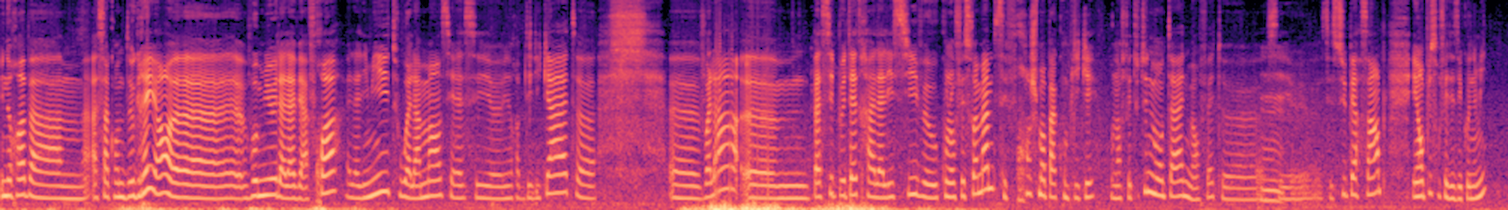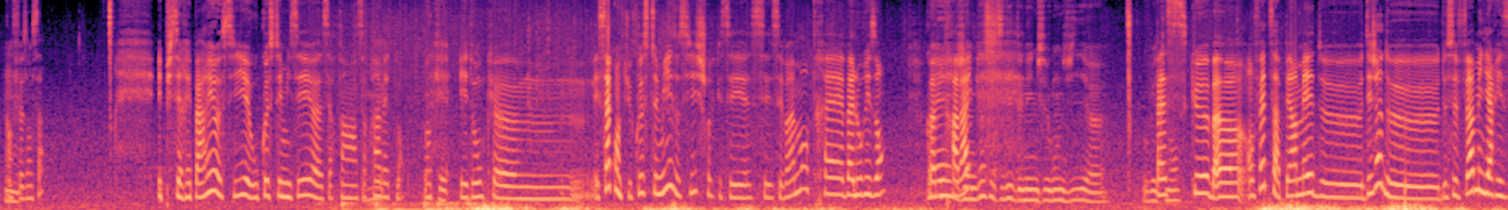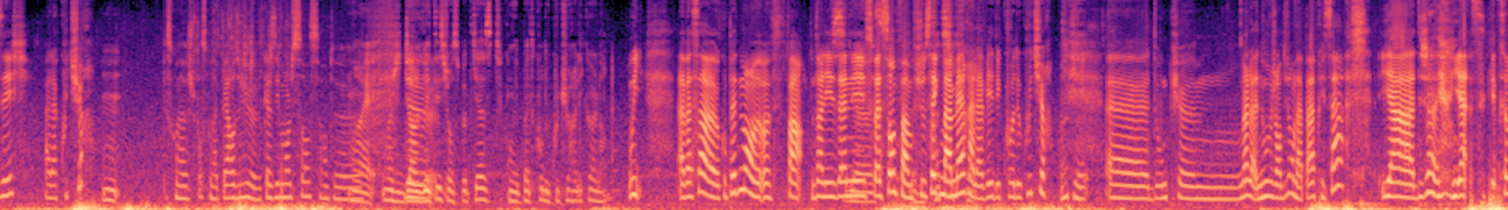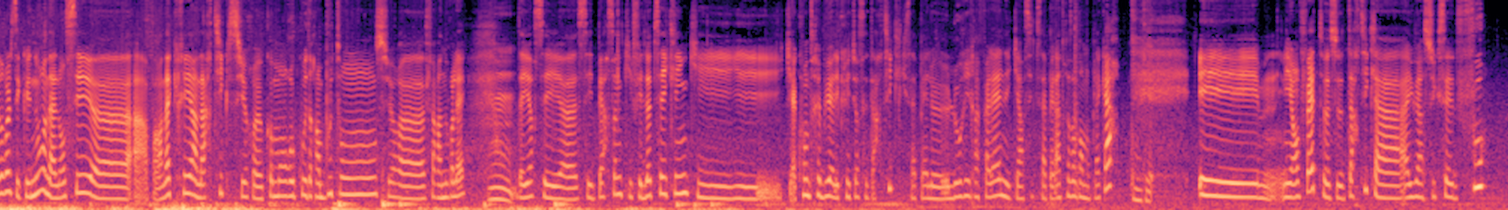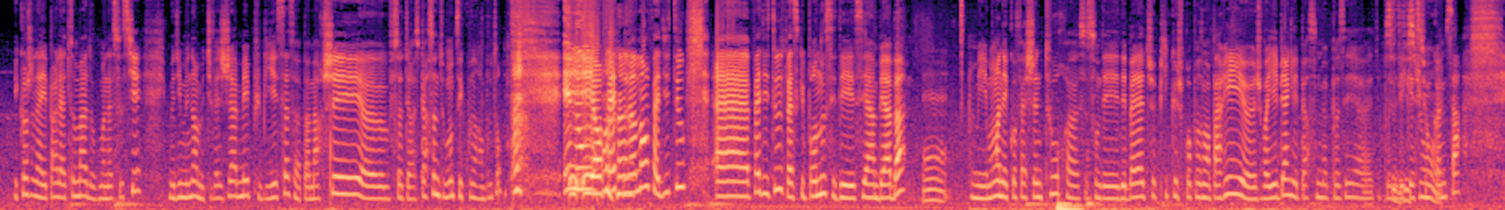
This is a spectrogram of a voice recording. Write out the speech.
une robe à, 50 degrés. Hein. Euh, vaut mieux la laver à froid, à la limite, ou à la main si c'est une robe délicate. voilà, passer peut-être à la lessive qu'on en fait soi-même, c'est franchement pas compliqué. On en fait toute une montagne, mais en fait, mm. c'est super simple. Et en plus, on fait des économies en mm. faisant ça. Et puis c'est réparer aussi ou customiser certains, certains vêtements. Ok. Et donc, et ça quand tu customises aussi, je trouve que c'est vraiment très valorisant comme travail. J'aime bien cette idée de donner une seconde vie. Parce que, bah, en fait, ça permet de, déjà de, de se familiariser à la couture. Mm. Parce qu'on a, je pense qu'on a perdu euh, quasiment le sens hein, de. Ouais, moi j'ai déjà regretté sur ce podcast qu'on n'ait pas de cours de couture à l'école. Hein. Oui, ah bah ça, euh, complètement. Euh, enfin, dans les années 60, enfin, je sais que ma mère, elle avait des cours de couture. Ok. Euh, donc voilà, nous aujourd'hui, on n'a pas appris ça. Il y a déjà, il y a, ce qui est très drôle, c'est que nous, on a lancé, enfin, on a créé un article sur comment recoudre un bouton, sur faire un ourlet. Hmm. D'ailleurs, c'est une personne qui fait de l'upcycling qui, qui a contribué à l'écriture de cet article, qui s'appelle Laurie Raffalen et qui a un site qui s'appelle Un trésor dans mon placard. Et, en fait, cet article a, eu un succès fou. Et quand j'en avais parlé à Thomas, donc mon associé, il me dit mais non mais tu vas jamais publier ça, ça va pas marcher, euh, ça intéresse personne, tout le monde sait coudre un bouton. et, non et en fait non non pas du tout, euh, pas du tout parce que pour nous c'est un béaba. Mm. Mais moi, en Eco Fashion Tour, euh, ce sont des, balades shopping que je propose dans Paris. Euh, je voyais bien que les personnes me posaient, euh, des questions, comme ça.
